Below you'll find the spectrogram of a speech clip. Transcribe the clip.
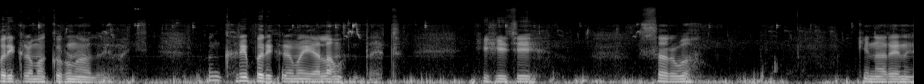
परिक्रमा करून आलो आहे पण खरी परिक्रमा याला म्हणतायत की हे जे सर्व किनाऱ्याने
